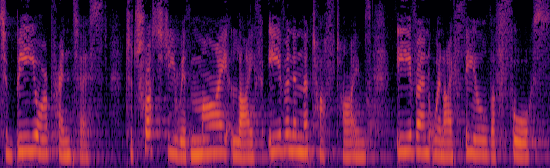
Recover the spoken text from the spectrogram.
to be your apprentice, to trust you with my life, even in the tough times, even when I feel the force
